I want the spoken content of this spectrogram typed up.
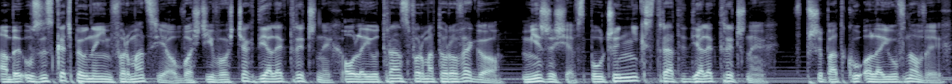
Aby uzyskać pełne informacje o właściwościach dielektrycznych oleju transformatorowego, mierzy się współczynnik strat dielektrycznych. W przypadku olejów nowych,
